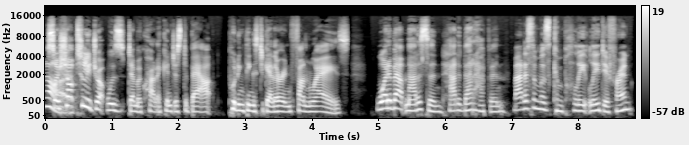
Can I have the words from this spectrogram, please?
no. So Shop Till You Drop was democratic and just about putting things together in fun ways. What about Madison? How did that happen? Madison was completely different.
